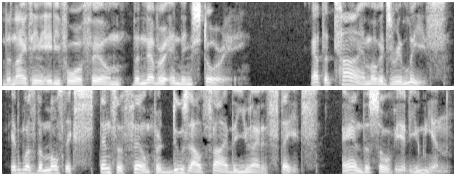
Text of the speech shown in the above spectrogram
the 1984 film The Never Ending Story. At the time of its release, it was the most expensive film produced outside the United States and the Soviet Union.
